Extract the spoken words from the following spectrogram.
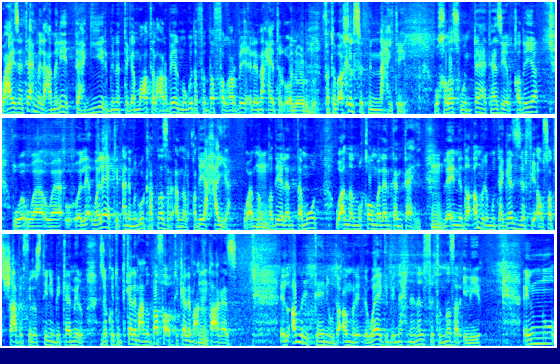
وعايزة تعمل عملية تهجير من التجمعات العربية الموجودة في الضفة الغربية إلى ناحية الأردن, الأردن. فتبقى خلصت من الناحيتين وخلاص وانتهت هذه القضية. و و و ولكن أنا من وجهة نظري أن القضية حية وأن القضية لن تموت وأن المقاومة لن تنتهي. لأن ده أمر متجذر في أوساط الشعب الفلسطيني بكامله. إذا كنت بتتكلم عن الضفة أو بتتكلم عن قطاع غزة. الأمر الثاني وده أمر واجب إن إحنا نلفت النظر إليه إنه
